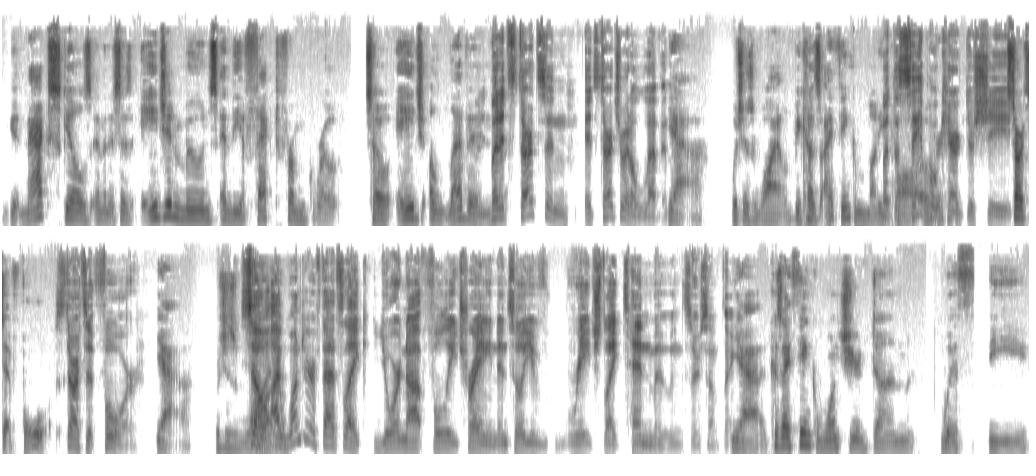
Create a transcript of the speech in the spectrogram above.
you get max skills, and then it says age in moons and the effect from growth. So age eleven, But it starts in it starts you at 11. yeah, which is wild because I think Muddy But the sample character sheet starts at four. starts at 4. Yeah, which is wild. So. I wonder if that's like you're not fully trained until you've reached like 10 moons or something. Yeah, because I think once you're done with the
